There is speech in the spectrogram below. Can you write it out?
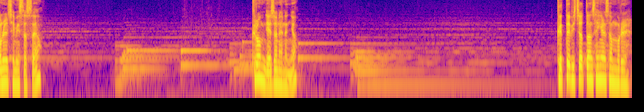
오늘 재밌었어요? 그럼 예전에는요? 그때 빚졌던 생일 선물을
